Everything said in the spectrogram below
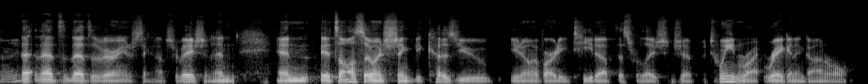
Right? That, that's that's a very interesting observation, and and it's also interesting because you you know have already teed up this relationship between Regan and Goneril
